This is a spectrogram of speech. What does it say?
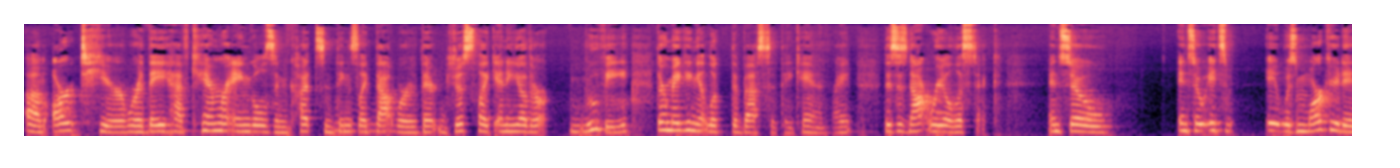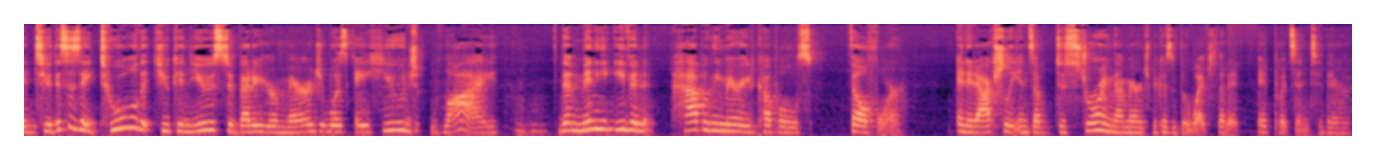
um, art here where they have camera angles and cuts and things like that where they're just like any other movie they're making it look the best that they can right this is not realistic and so and so it's it was marketed to this is a tool that you can use to better your marriage it was a huge lie that many even happily married couples fell for and it actually ends up destroying that marriage because of the wedge that it, it puts into their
